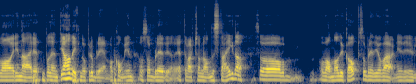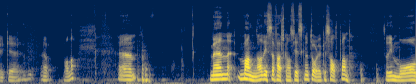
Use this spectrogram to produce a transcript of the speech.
var i nærheten på den tida, hadde ikke noe problem å komme inn. Og så ble det etter hvert som landet steig, da, så, og vannet dukka opp, så ble de jo værende i de ulike vanna. Ehm, men mange av disse ferskvannsfiskene tåler jo ikke saltvann. Så de må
